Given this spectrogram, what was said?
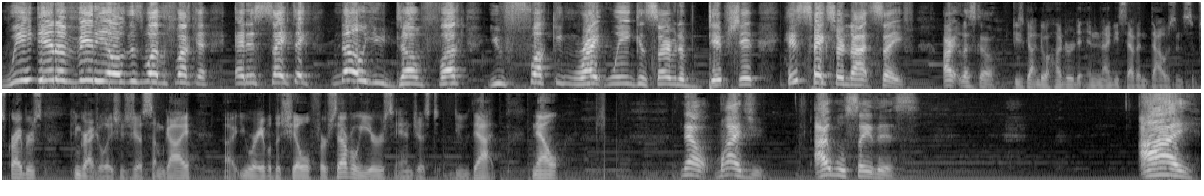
We did a video of this motherfucker and it's safe takes. No, you dumb fuck. You fucking right wing conservative dipshit. His takes are not safe. All right, let's go. He's gotten to 197,000 subscribers. Congratulations, just some guy. Uh, you were able to shill for several years and just do that. Now, now, mind you, I will say this. I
